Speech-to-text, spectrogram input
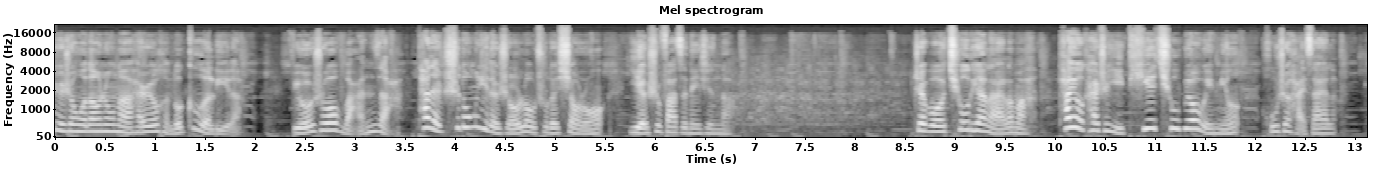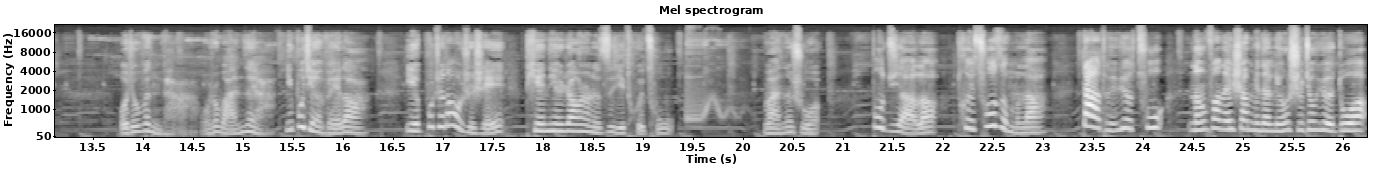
实生活当中呢，还是有很多个例的，比如说丸子啊，他在吃东西的时候露出的笑容也是发自内心的。这不，秋天来了嘛，他又开始以贴秋膘为名胡吃海塞了。我就问他，我说丸子呀，你不减肥了？也不知道是谁天天嚷嚷着自己腿粗。丸子说，不减了，腿粗怎么了？大腿越粗，能放在上面的零食就越多。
